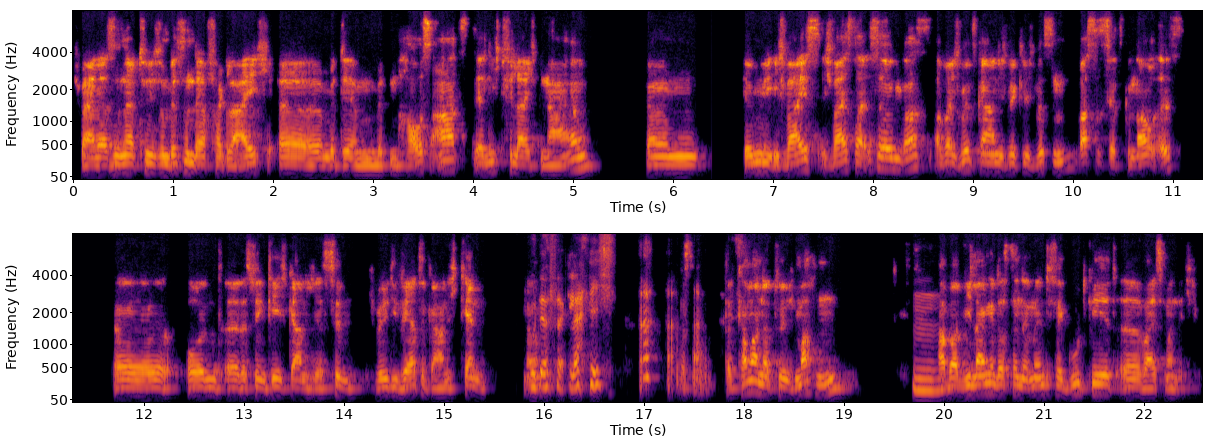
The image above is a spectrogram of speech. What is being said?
Ich meine, das ist natürlich so ein bisschen der Vergleich äh, mit dem mit dem Hausarzt, der liegt vielleicht nahe. Ähm, irgendwie, ich weiß, ich weiß, da ist irgendwas, aber ich will es gar nicht wirklich wissen, was es jetzt genau ist. Äh, und äh, deswegen gehe ich gar nicht erst hin. Ich will die Werte gar nicht kennen. Ja? Guter Vergleich. das, das kann man natürlich machen. Mhm. Aber wie lange das dann im Endeffekt gut geht, äh, weiß man nicht.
